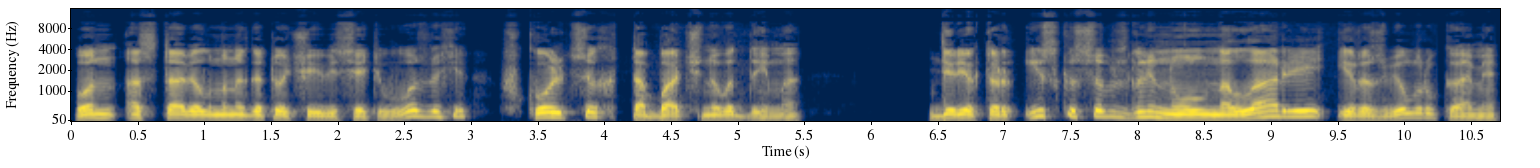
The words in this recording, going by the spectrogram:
Он оставил многоточие висеть в воздухе в кольцах табачного дыма. Директор искоса взглянул на Ларри и развел руками.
